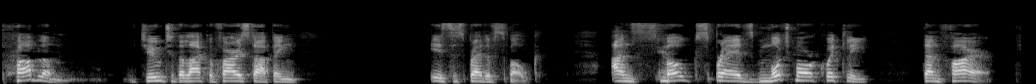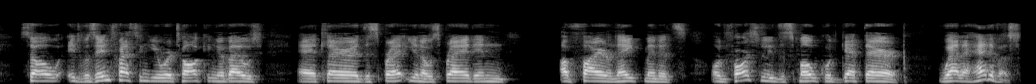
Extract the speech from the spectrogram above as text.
problem due to the lack of fire stopping is the spread of smoke. And smoke spreads much more quickly than fire. So it was interesting you were talking about, uh, Claire, the spread, you know, spread in of fire in eight minutes. Unfortunately, the smoke would get there well ahead of it.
